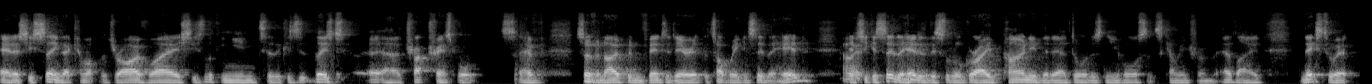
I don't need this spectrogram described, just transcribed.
and as she's seeing that come up the driveway, she's looking into the because these uh, truck transport have sort of an open vented area at the top where you can see the head. Oh, and she can see the head of this little grey pony that our daughter's new horse that's coming from Adelaide. Next to it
